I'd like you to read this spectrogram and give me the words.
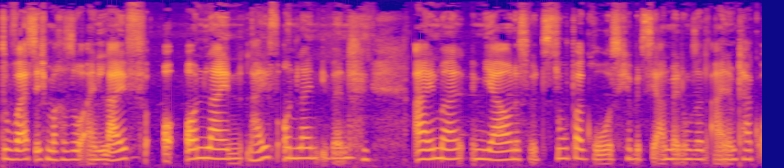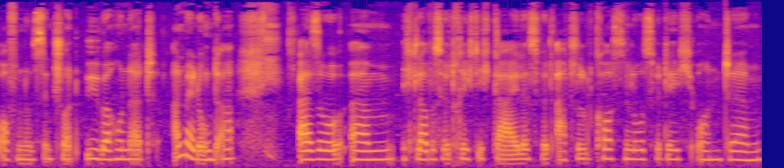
du weißt, ich mache so ein Live-Online, Live-Online-Event einmal im Jahr und es wird super groß. Ich habe jetzt die Anmeldung seit einem Tag offen und es sind schon über 100 Anmeldungen da. Also ähm, ich glaube, es wird richtig geil. Es wird absolut kostenlos für dich und ähm,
